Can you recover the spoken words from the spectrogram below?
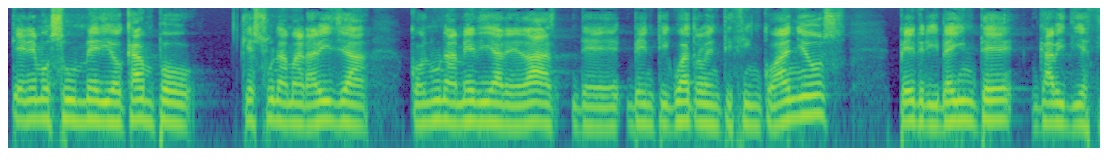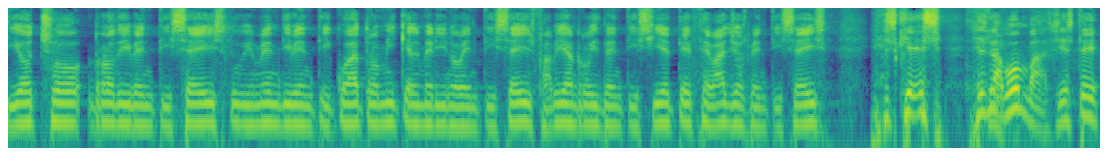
Tenemos un medio campo que es una maravilla con una media de edad de 24-25 años. Pedri 20, Gaby 18, Rodi 26, Zubimendi 24, Miquel Merino 26, Fabián Ruiz 27, Ceballos 26. Es que es, es la bomba. Si este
